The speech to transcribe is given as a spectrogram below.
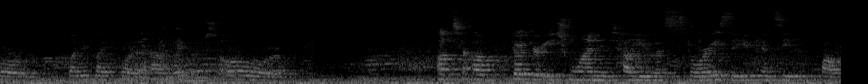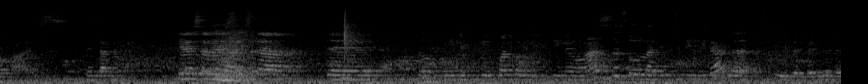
or qualify for, uh, waivers or? I'll, go through each one and tell you a story so you can see who qualifies. Does that make? ¿Quieres saber si está de lo que, que cuánto dinero haces o la disabilidad? La, sí, depende de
